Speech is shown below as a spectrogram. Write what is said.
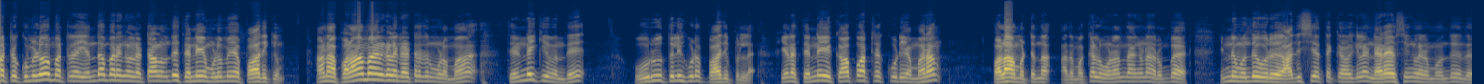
மற்ற குமிழோ மற்ற எந்த மரங்கள் நட்டாலும் வந்து தென்னையை முழுமையாக பாதிக்கும். ஆனால் பலாமரங்களை நட்டுறதன் மூலமாக தென்னைக்கு வந்து ஒரு துளி கூட பாதிப்பு இல்லை. ஏன்னா தென்னையை காப்பாற்றக்கூடிய மரம் பலா மட்டும்தான். அதை மக்கள் உணர்ந்தாங்கன்னா ரொம்ப இன்னும் வந்து ஒரு அதிசயத்தக்க வகையில் நிறைய விஷயங்களை நம்ம வந்து இந்த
